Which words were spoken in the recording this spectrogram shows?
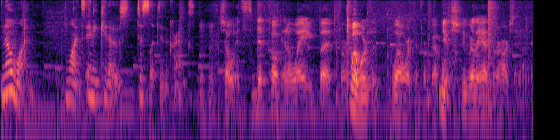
no one wants any kiddos to slip through the cracks mm-hmm. So it's difficult in a way, but for well worth it. well worth it for a couple Yes. who really has their heart set on it.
